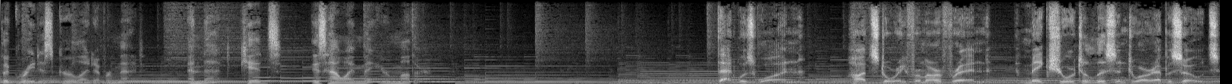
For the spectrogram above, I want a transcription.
The greatest girl I'd ever met. And that, kids, is how I met your mother. That was one hot story from our friend. Make sure to listen to our episodes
